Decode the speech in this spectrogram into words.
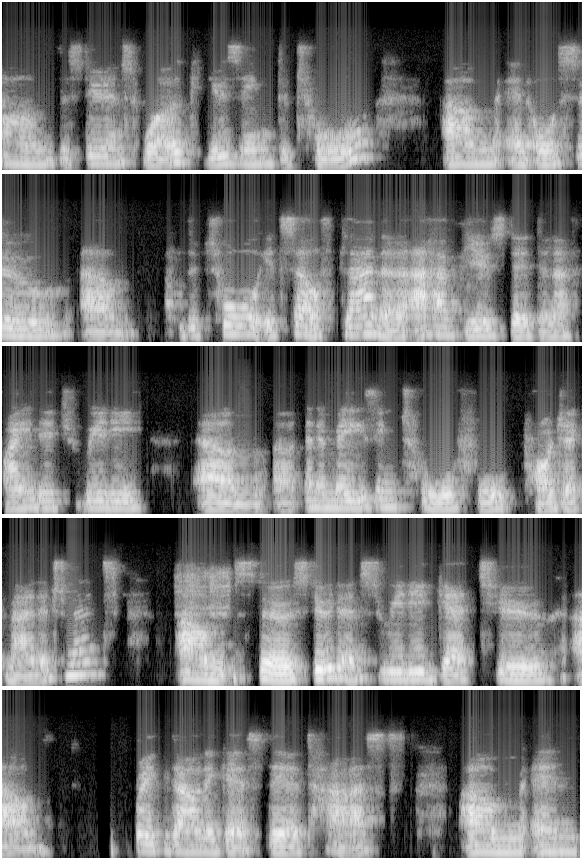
um, the students' work using the tool um, and also um, the tool itself, Planner. I have used it and I find it really uh, an amazing tool for project management. Um, so students really get to um, break down, I guess, their tasks um, and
